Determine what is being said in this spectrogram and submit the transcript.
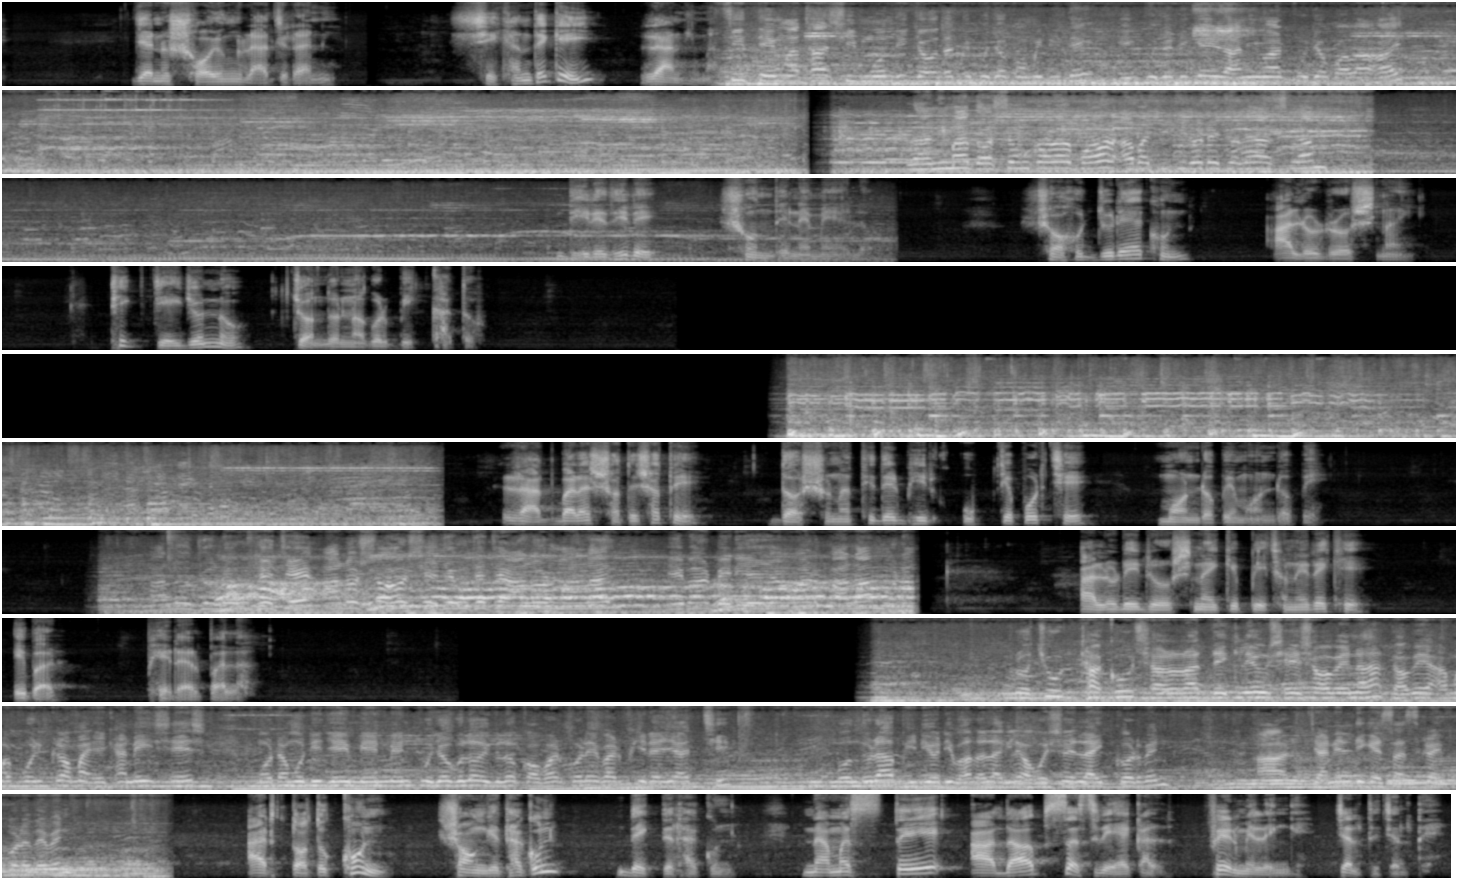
যেন স্বয়ং রাজরানী। সেখান থেকেই রানীমা। তেমাথা শিব মন্দির জগদ্ধাত্রী পুজো কমিটিতে এই পুজোটিকে রানীমার পুজো বলা হয়। রানীমা দর্শন করার পর আবার জিটি রোডে চলে আসলাম। ধীরে ধীরে সন্ধে নেমে এলো। শহর জুড়ে এখন আলোর রোশনাই ঠিক যেই জন্য চন্দননগর বিখ্যাত। রাত বাড়ার সাথে সাথে দর্শনার্থীদের ভিড় উপচে পড়ছে মণ্ডপে মণ্ডপে। আলো জ্বলে উঠেছে আলো শহর সেজে উঠেছে আলোর মালায়। এবার বেরিয়ে যাওয়ার পালা আলোর এই রোশনাইকে পেছনে রেখে এবার ফেরার পালা। প্রচুর ঠাকুর সারা রাত দেখলেও শেষ হবে না। তবে আমার পরিক্রমা এখানেই শেষ। মোটামুটি যে মেন মেন পুজোগুলো, ওইগুলো কভার করে এবার ফিরে যাচ্ছি। বন্ধুরা, ভিডিওটি ভালো লাগলে অবশ্যই লাইক করবেন আর চ্যানেলটিকে সাবস্ক্রাইব করে দেবেন। আর ততক্ষণ সঙ্গে থাকুন, দেখতে থাকুন। নমস্তে, আদাব, সত ফের মেলেঙ্গে। চলতে চলতে।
